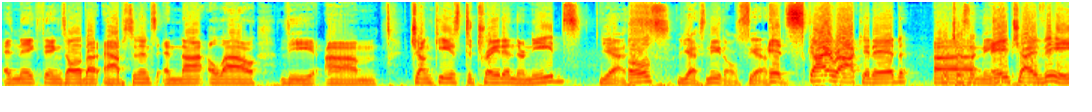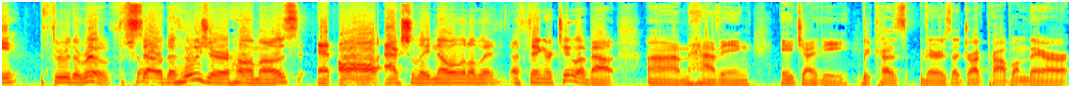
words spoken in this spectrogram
and make things all about abstinence and not allow the um, junkies to trade in their needs? Yes. Oaths? Yes, needles. Yes. It skyrocketed uh, Which is a need. HIV through the roof. So the Hoosier homos at all actually know a little bit, a thing or two about um, having HIV. because there's a drug problem there,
